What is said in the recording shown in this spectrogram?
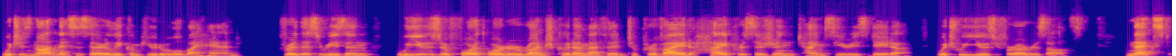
which is not necessarily computable by hand. For this reason, we used a fourth order Runge-Kutta method to provide high precision time series data, which we used for our results. Next,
